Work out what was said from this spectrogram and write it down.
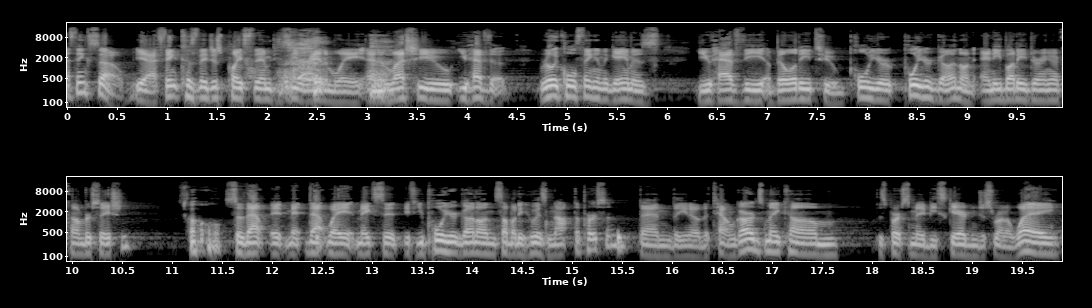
I think so. Yeah, I think because they just place the NPC randomly, and unless you you have the really cool thing in the game is you have the ability to pull your pull your gun on anybody during a conversation. oh, So that it that way it makes it if you pull your gun on somebody who is not the person, then the, you know the town guards may come. This person may be scared and just run away.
